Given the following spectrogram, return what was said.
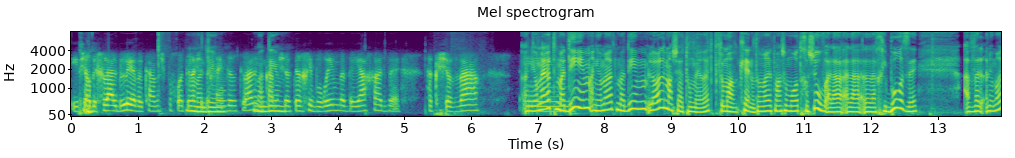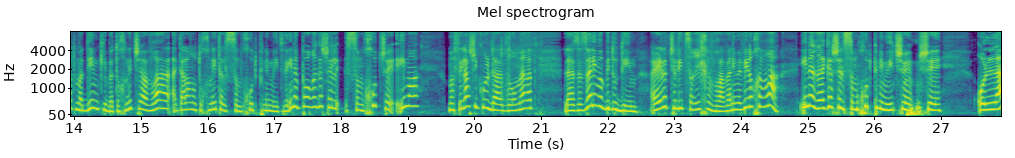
אי אפשר בכלל בלי, אבל כמה שפחות רשת בחיים וירטואליים, מדהים. כמה שיותר חיבורים וביחד והקשבה. אני אומרת אה, מדהים, אני אומרת מדהים, לא על מה שאת אומרת, כלומר, כן, את אומרת משהו מאוד חשוב על, ה, על, ה, על החיבור הזה, אבל אני אומרת מדהים, כי בתוכנית שעברה הייתה לנו תוכנית על סמכות פנימית, והנה פה רגע של סמכות שאימא מפעילה שיקול דעת ואומרת, לעזאזל עם הבידודים, הילד שלי צריך חברה ואני מביא לו חברה. הנה רגע של סמכות פנימית ש... ש עולה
